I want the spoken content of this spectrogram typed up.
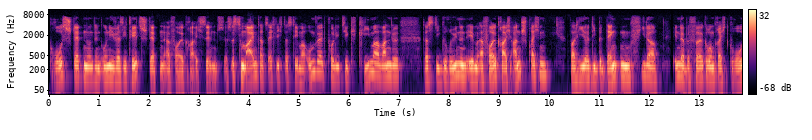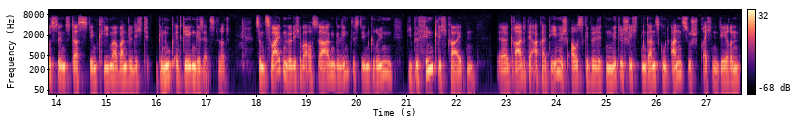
Großstädten und in Universitätsstädten erfolgreich sind. Es ist zum einen tatsächlich das Thema Umweltpolitik, Klimawandel, das die Grünen eben erfolgreich ansprechen, weil hier die Bedenken vieler in der Bevölkerung recht groß sind, dass dem Klimawandel nicht genug entgegengesetzt wird. Zum Zweiten würde ich aber auch sagen, gelingt es den Grünen, die Befindlichkeiten äh, gerade der akademisch ausgebildeten Mittelschichten ganz gut anzusprechen, deren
